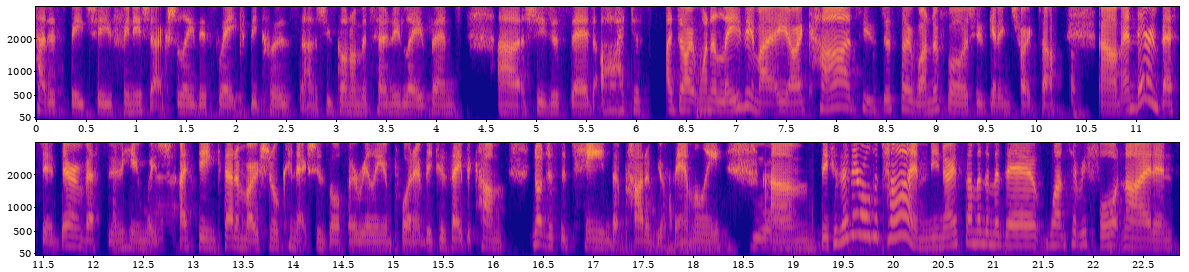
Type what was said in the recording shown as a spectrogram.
had a speech speechy finish actually this week because uh, she's gone on maternity leave, and uh, she just said, "Oh, I just I don't want to leave him. I you know I can't. He's just so wonderful. She's getting choked up. Um, and they're invested. They're invested in him, which I think that emotional connection is also really important because they become not just a team, but part of your family. Yeah. Um, because they're there all the time. You know, some of them are there once every fortnight and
